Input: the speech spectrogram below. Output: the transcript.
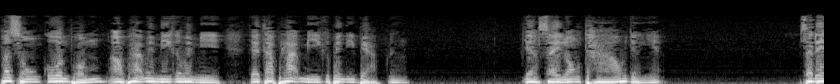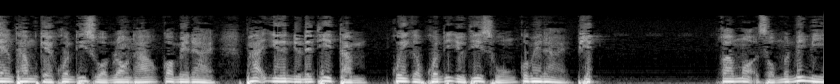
พระสงฆ์โกนผม เอาพระไม่มีก็ไม่มี แต่ถ้าพระมีก็เป็นอีกแบบหนึ่งอย่างใส่รองเท้าอย่างเงี้ย แสดงธรรมแก่คนที่สวมรองเท้าก็ไม่ได้ พระยืนอยู่ในที่ต่ำคุยกับคนที่อยู่ที่สูงก็ไม่ได้ ผิด ความเหมาะสมมันไม่มี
